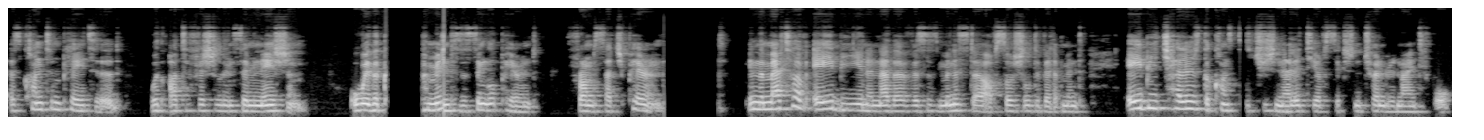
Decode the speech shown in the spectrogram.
as contemplated with artificial insemination, or where the commissioner is a single parent from such parent. In the matter of AB and another versus Minister of Social Development, AB challenged the constitutionality of Section 294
